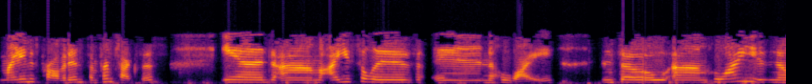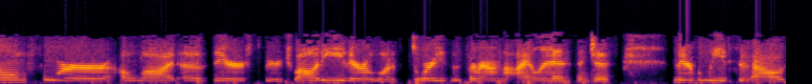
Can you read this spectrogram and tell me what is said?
my name is Providence. I'm from Texas, and um, I used to live in Hawaii. And so um, Hawaii is known for a lot of their spirituality. There are a lot of stories that surround the islands and just their beliefs about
